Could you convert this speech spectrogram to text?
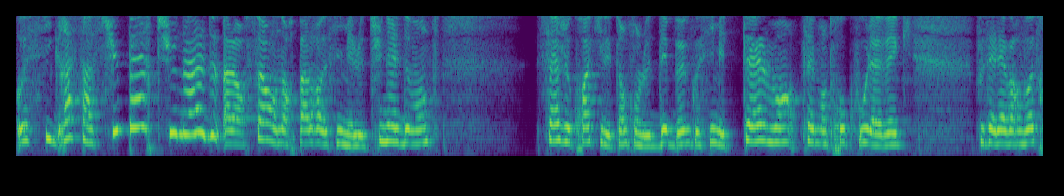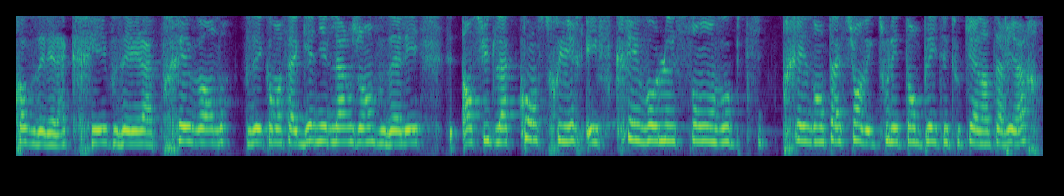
aussi grâce à un super tunnel de... Alors ça, on en reparlera aussi, mais le tunnel de vente, ça, je crois qu'il est temps qu'on le débunk aussi, mais tellement, tellement trop cool avec... Vous allez avoir votre offre, vous allez la créer, vous allez la prévendre, vous allez commencer à gagner de l'argent, vous allez ensuite la construire et créer vos leçons, vos petites présentations avec tous les templates et tout qui est à l'intérieur.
